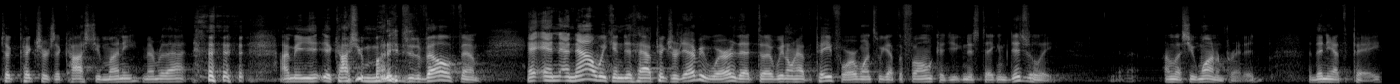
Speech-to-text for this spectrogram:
took pictures, it cost you money. Remember that? I mean, it cost you money to develop them. And, and, now we can just have pictures everywhere that uh, we don't have to pay for once we got the phone because you can just take them digitally unless you want them printed. And then you have to pay.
